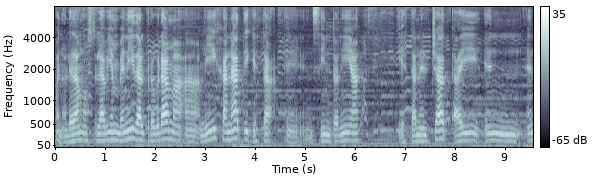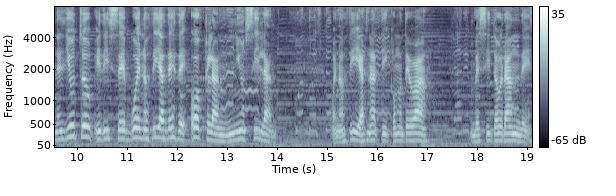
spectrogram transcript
Bueno, le damos la bienvenida al programa a mi hija Nati, que está en sintonía y está en el chat ahí en, en, el YouTube y dice buenos días desde Auckland, New Zealand. Buenos días Nati, ¿cómo te va? Un besito grande.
